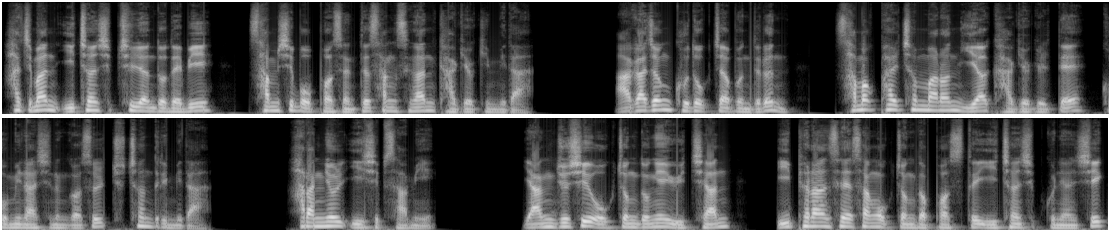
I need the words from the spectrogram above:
하지만 2017년도 대비 35% 상승한 가격입니다. 아가정 구독자분들은 3억 8천만 원 이하 가격일 때 고민하시는 것을 추천드립니다. 하락률 23위. 양주시 옥정동에 위치한 이편한 세상 옥정더 퍼스트 2019년식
